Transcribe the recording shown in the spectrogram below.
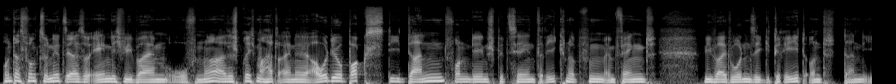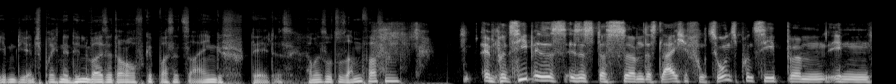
Und das funktioniert ja so ähnlich wie beim Ofen. Ne? Also sprich, man hat eine Audiobox, die dann von den speziellen Drehknöpfen empfängt, wie weit wurden sie gedreht und dann eben die entsprechenden Hinweise darauf gibt, was jetzt eingestellt ist. Kann man das so zusammenfassen? Im Prinzip ist es, ist es das, ähm, das gleiche Funktionsprinzip. Ähm, in,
